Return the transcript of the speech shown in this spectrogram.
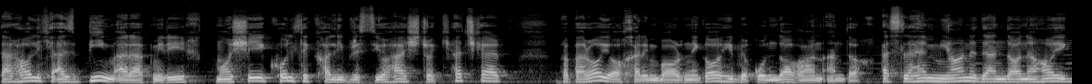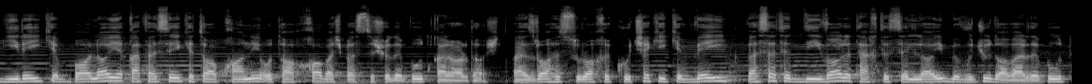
در حالی که از بیم عرق میریخت ماشه کلت کالیبر 38 را کچ کرد و برای آخرین بار نگاهی به قنداق آن انداخت. اسلحه میان دندانه های گیره که بالای قفسه کتابخانه اتاق خوابش بسته شده بود قرار داشت و از راه سوراخ کوچکی که وی وسط دیوار تخت سلایی به وجود آورده بود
